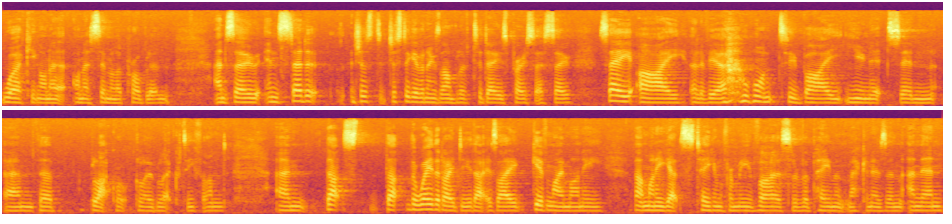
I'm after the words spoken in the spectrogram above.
working on a, on a similar problem. And so instead of, just, just to give an example of today's process, so say I, Olivia, want to buy units in um, the BlackRock Global Equity Fund. Um, that's that, the way that I do that is I give my money, that money gets taken from me via sort of a payment mechanism, and then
